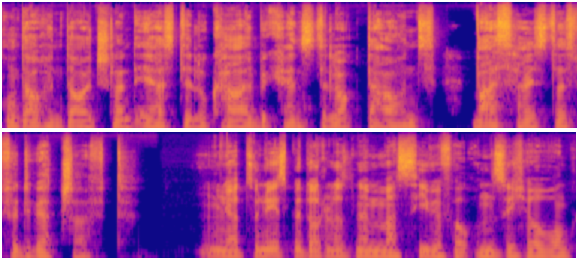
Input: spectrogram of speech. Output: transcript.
und auch in Deutschland erste lokal begrenzte Lockdowns. Was heißt das für die Wirtschaft? Ja, zunächst bedeutet das eine massive Verunsicherung.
